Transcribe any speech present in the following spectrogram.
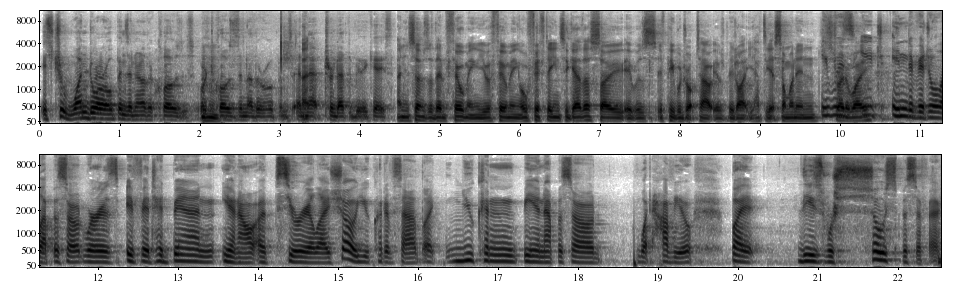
it's true. One door opens and another closes, or it closes and another opens, and that turned out to be the case. And in terms of then filming, you were filming all 15 together, so it was, if people dropped out, it would be like you have to get someone in It straight was away. each individual episode, whereas if it had been, you know, a serialized show, you could have said, like, you can be an episode, what have you. But these were so specific.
